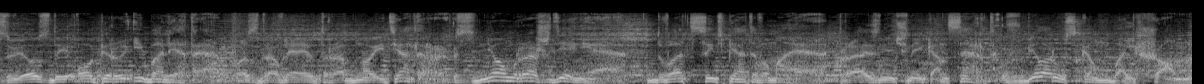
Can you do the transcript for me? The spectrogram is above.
Звезды оперы и балета поздравляют родной театр с днем рождения. 25 мая. Праздничный концерт в Белорусском Большом.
